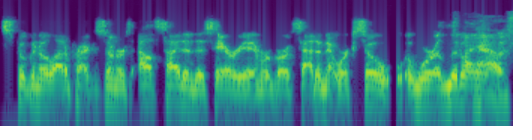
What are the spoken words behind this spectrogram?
spoken to a lot of practice owners outside of this area in regards to out of network. So we're a little. I have.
